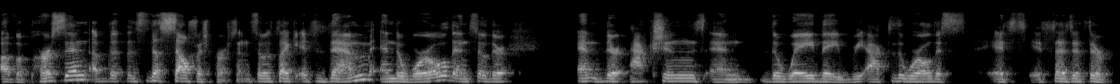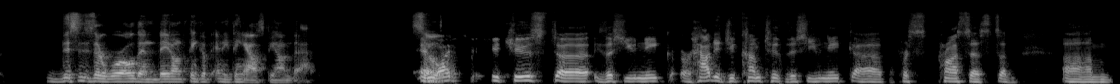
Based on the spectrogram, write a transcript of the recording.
of a person of the, the, the selfish person. So it's like it's them and the world. And so they're and their actions and the way they react to the world is it's it's as if they're this is their world and they don't think of anything else beyond that. So, and why did you choose uh, this unique, or how did you come to this unique uh, pr process of um,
